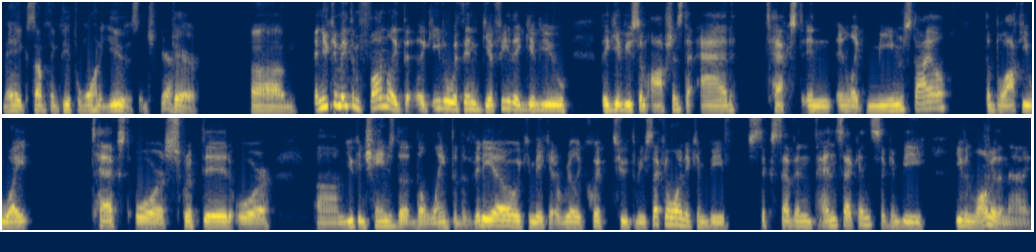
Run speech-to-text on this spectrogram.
Make something people want to use and Yeah. share. Um, and you can make them fun like the, like even within giphy they give you they give you some options to add text in in like meme style the blocky white text or scripted or um, you can change the the length of the video. You can make it a really quick two three second one. It can be six seven ten seconds. It can be even longer than that i,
